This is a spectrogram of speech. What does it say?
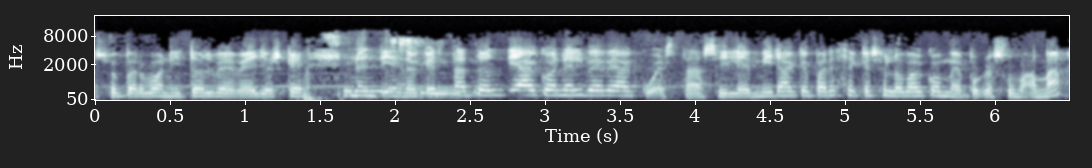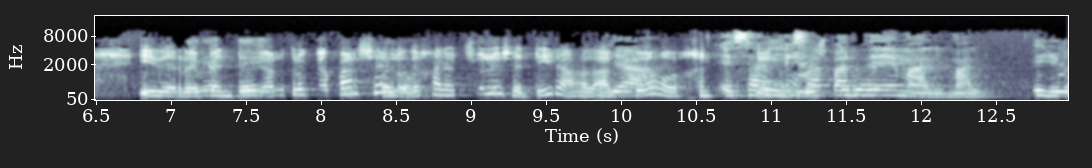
Súper bonito el bebé. Yo es que no entiendo que está todo el día con el bebé a cuestas y le mira que parece que se lo va a comer porque es su mamá y de repente ve al otro que aparece, lo deja en el suelo y se tira al, fuego. Esa, esa parte mal, mal. Y yo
